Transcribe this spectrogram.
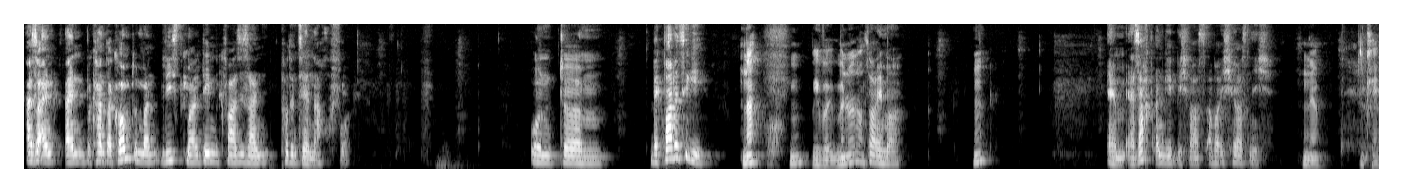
Also ein, ein Bekannter kommt und man liest mal dem quasi seinen potenziellen Nachruf vor. Und ähm, weg war der Sigi, Na, hm, ich war immer noch da. sag ich mal. Hm? Ähm, er sagt angeblich was, aber ich höre es nicht. Ja, okay.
